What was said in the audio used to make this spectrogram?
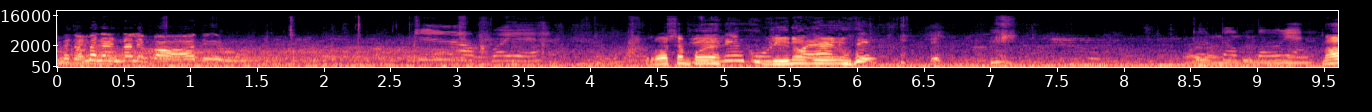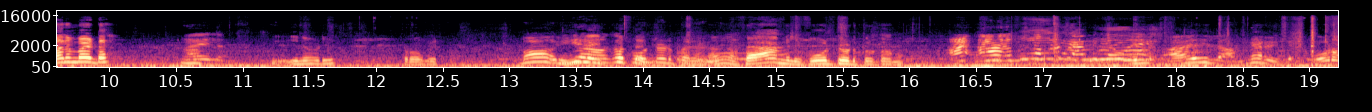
അമ്മ റോഷൻ പോയ? ബീന പോയ നാനും പോയിട്ടെ? ഇനവിടെ ട്രോഫി ഫാമിലി ഫോട്ടോ എടുത്തോട്ടൊന്ന് നിക്ക് ഫോട്ടോ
